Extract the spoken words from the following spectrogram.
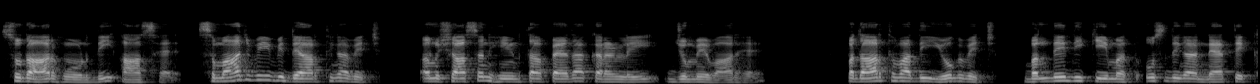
ਸੁਧਾਰ ਹੋਣ ਦੀ ਆਸ ਹੈ। ਸਮਾਜ ਵੀ ਵਿਦਿਆਰਥੀਆਂ ਵਿੱਚ ਅਨੁਸ਼ਾਸਨਹੀਣਤਾ ਪੈਦਾ ਕਰਨ ਲਈ ਜ਼ਿੰਮੇਵਾਰ ਹੈ। ਪਦਾਰਥਵਾਦੀ ਯੁੱਗ ਵਿੱਚ ਬੰਦੇ ਦੀ ਕੀਮਤ ਉਸ ਦੀਆਂ ਨੈਤਿਕ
